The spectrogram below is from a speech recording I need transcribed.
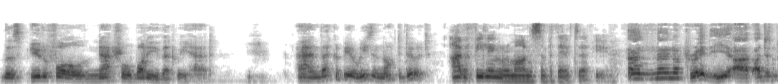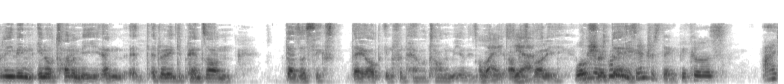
this beautiful natural body that we had. And that could be a reason not to do it. I have a feeling Roman is sympathetic to that view. Uh, no, not really. I, I just believe in, in autonomy, and it, it really depends on does a six-day-old infant have autonomy on his body? eight, on yeah. his body, Well, or the autonomy they? is interesting because I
